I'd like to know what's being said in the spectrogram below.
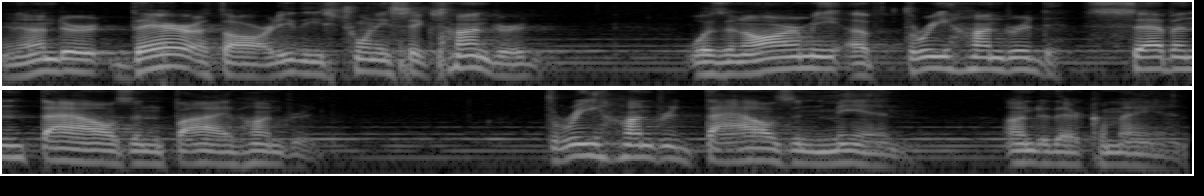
And under their authority, these 2,600, was an army of 307,500. 300,000 men under their command.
